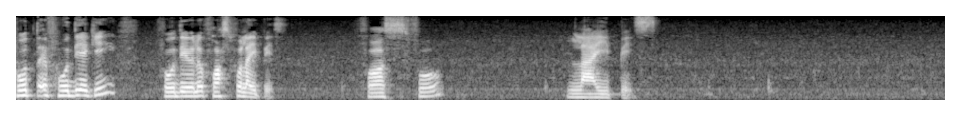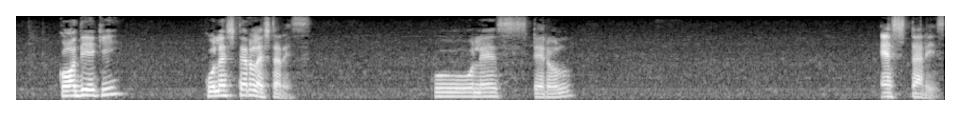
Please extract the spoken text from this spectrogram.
ফো ফো দিয়ে কি? ফো দিয়ে হলো ফসফোলাইপেজ ফসফোলাইপেজ ক দিয়ে কি? কোলেস্টেরল এস্টারেস। কোলেস্টেরল এস্টারেস।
